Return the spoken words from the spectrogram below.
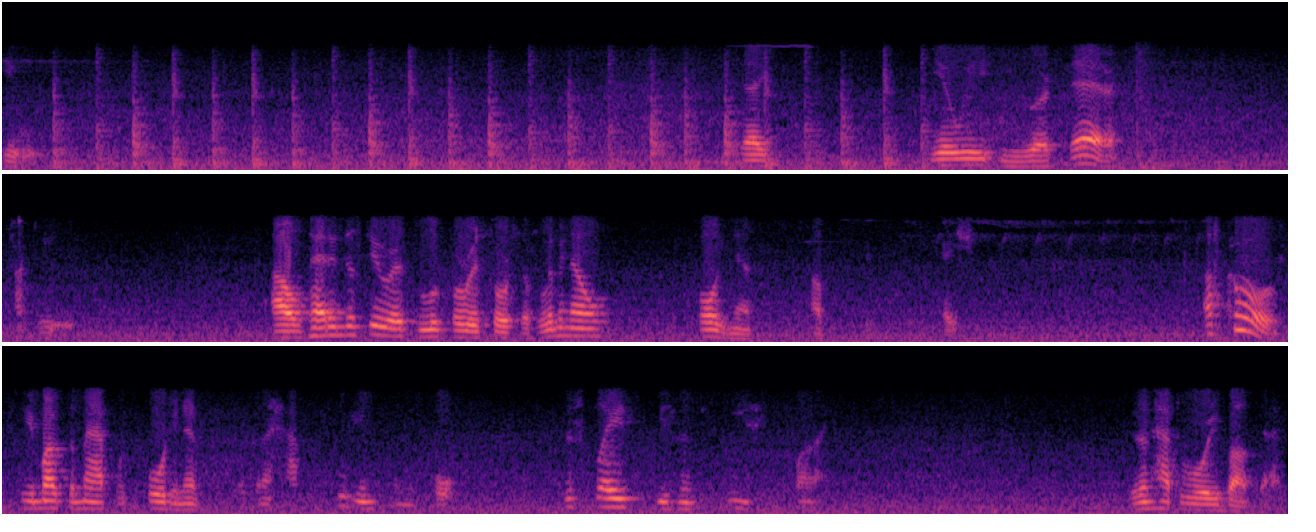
Huey. Okay. Huey, you are there. I'll head into sewers to look for resources. Let me know coordinates of location. Of course, you mark the map with coordinates. We're going to have to put in some more. This place isn't easy to find. You don't have to worry about that.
